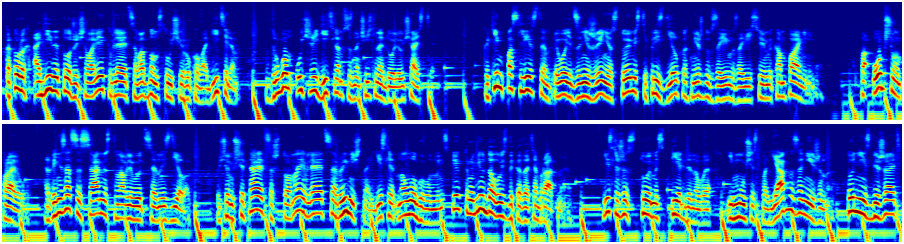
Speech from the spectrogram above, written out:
в которых один и тот же человек является в одном случае руководителем, в другом учредителем со значительной долей участия. Каким последствиям приводит занижение стоимости при сделках между взаимозависимыми компаниями? По общему правилу, организации сами устанавливают цены сделок. Причем считается, что она является рыночной, если налоговому инспектору не удалось доказать обратное. Если же стоимость переданного имущества явно занижена, то не избежать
